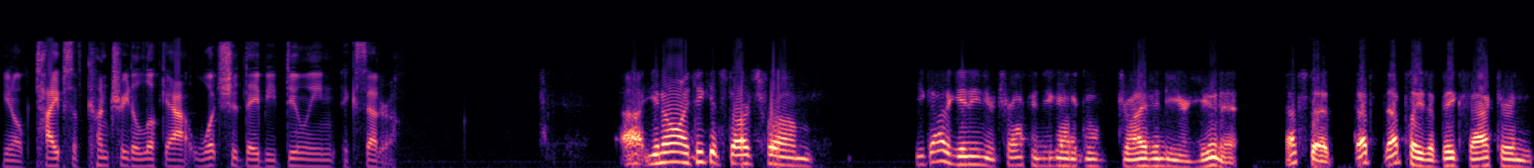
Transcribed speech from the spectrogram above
you know, types of country to look at, what should they be doing, etc. Uh, you know, I think it starts from you got to get in your truck and you got to go drive into your unit. That's the that that plays a big factor in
